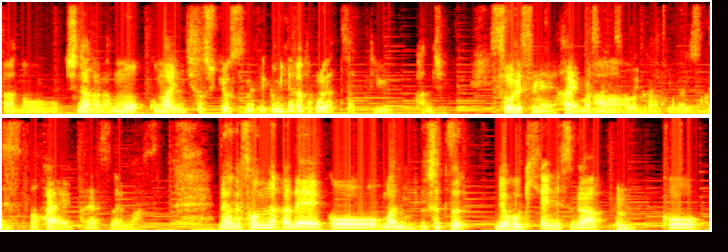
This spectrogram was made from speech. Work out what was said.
あの、しながらも、こう、前に組織を進めていくみたいなところをやってたっていう感じ。そうですね。はい。まさにそういう感じになります。あーなるほどはい。ありがとうございます。なんか、その中で、こう、まあ、二つ、両方聞きたいんですが、うんこう、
